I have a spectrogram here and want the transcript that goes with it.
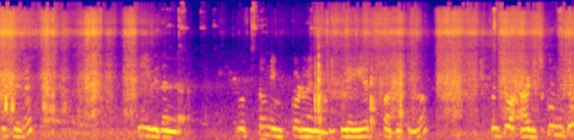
చూసారా? ఈ విధంగా. మొత్తం నింపుకోవడమేనండి లేయర్స్ పద్ధతిలో. కొంచెం అడుచుకుంటూ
